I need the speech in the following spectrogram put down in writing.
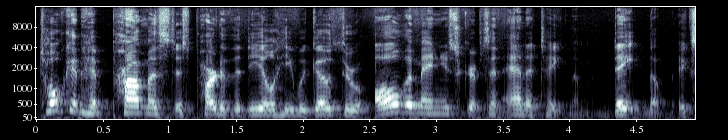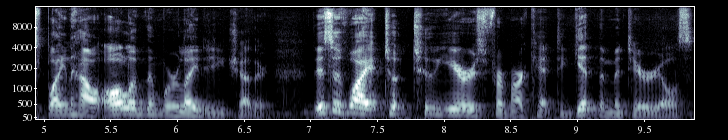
Tolkien had promised as part of the deal he would go through all the manuscripts and annotate them, date them, explain how all of them were related to each other. This is why it took two years for Marquette to get the materials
